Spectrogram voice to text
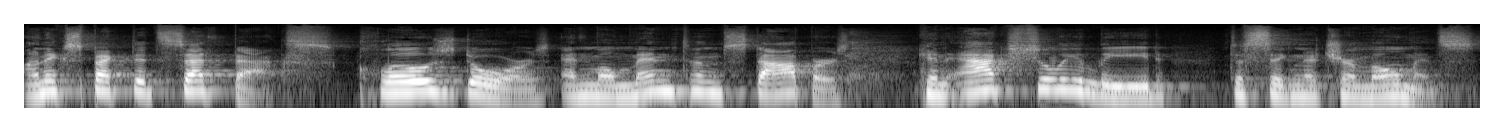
Unexpected setbacks, closed doors, and momentum stoppers can actually lead to signature moments.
